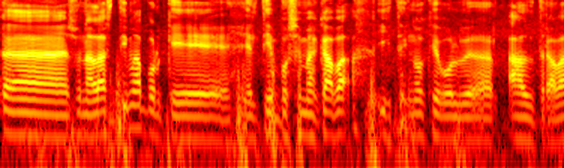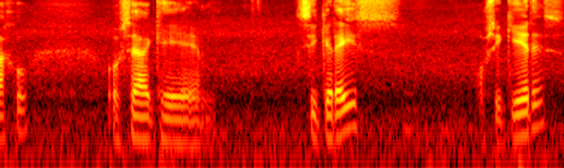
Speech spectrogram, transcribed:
eh, es una lástima porque el tiempo se me acaba y tengo que volver al trabajo. O sea que si queréis o si quieres,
